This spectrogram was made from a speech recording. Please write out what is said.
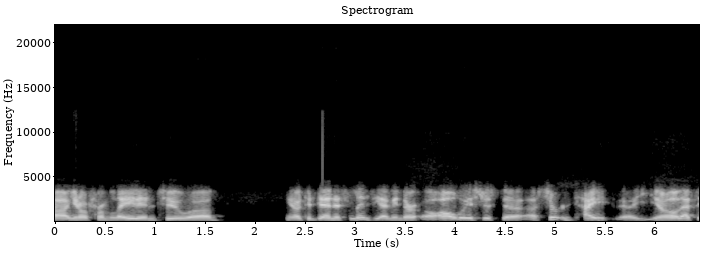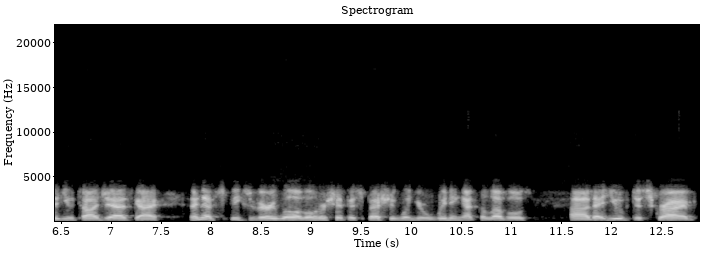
uh, you know, from Layden to, uh, you know, to Dennis Lindsey. I mean, they're always just a, a certain type. Uh, you know, oh, that's a Utah Jazz guy. I think that speaks very well of ownership, especially when you're winning at the levels uh, that you've described.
